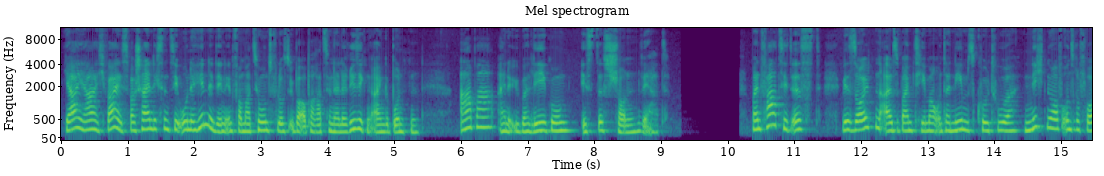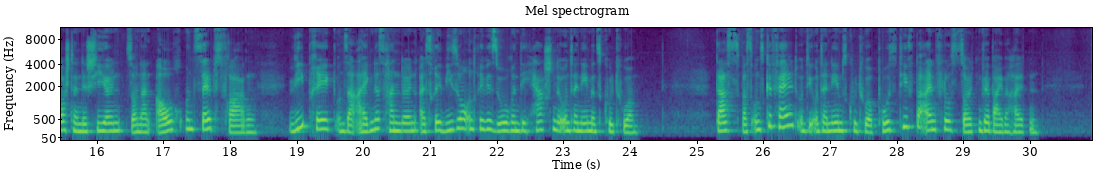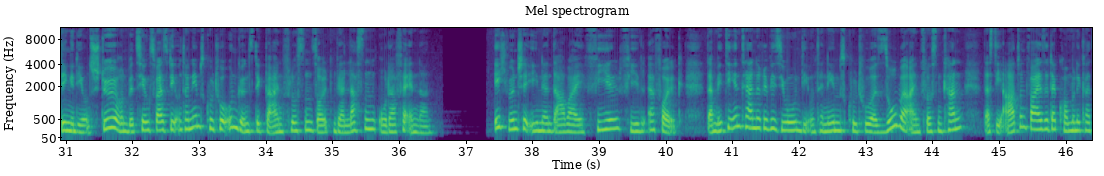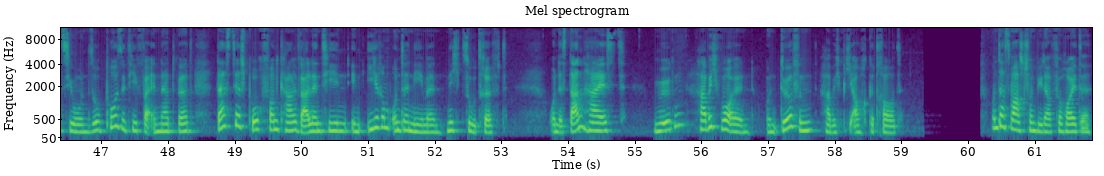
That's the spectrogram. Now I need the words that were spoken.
Ja, ja, ich weiß, wahrscheinlich sind Sie ohnehin in den Informationsfluss über operationelle Risiken eingebunden. Aber eine Überlegung ist es schon wert. Mein Fazit ist, wir sollten also beim Thema Unternehmenskultur nicht nur auf unsere Vorstände schielen, sondern auch uns selbst fragen, wie prägt unser eigenes Handeln als Revisor und Revisorin die herrschende Unternehmenskultur? Das, was uns gefällt und die Unternehmenskultur positiv beeinflusst, sollten wir beibehalten. Dinge, die uns stören bzw. die Unternehmenskultur ungünstig beeinflussen, sollten wir lassen oder verändern. Ich wünsche Ihnen dabei viel, viel Erfolg, damit die interne Revision die Unternehmenskultur so beeinflussen kann, dass die Art und Weise der Kommunikation so positiv verändert wird, dass der Spruch von Karl Valentin in Ihrem Unternehmen nicht zutrifft. Und es dann heißt, mögen habe ich wollen und dürfen habe ich mich auch getraut. Und das war's schon wieder für heute.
